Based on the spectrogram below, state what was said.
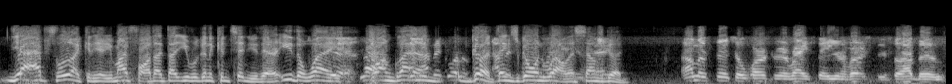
Yeah, absolutely. I could hear you. My fault. I thought you were going to continue there. Either way, Yeah, no, well, I'm glad. yeah, I mean, going- good. I've Things been going well. going That sounds good. I'm an essential worker at Wright State University, so I've been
